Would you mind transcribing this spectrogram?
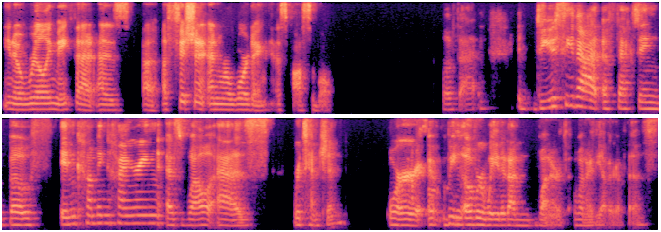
you know, really make that as uh, efficient and rewarding as possible? Love that. Do you see that affecting both incoming hiring as well as retention? Or Absolutely. being overweighted on one or one or the other of those.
